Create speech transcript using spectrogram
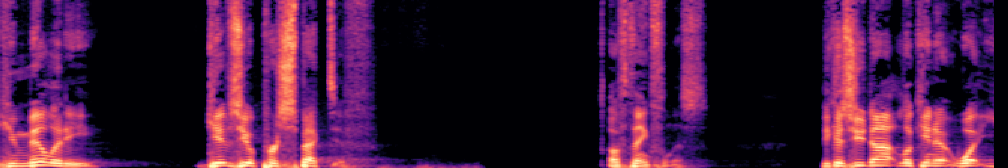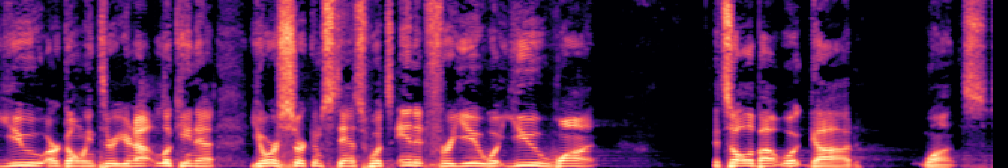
Humility gives you a perspective of thankfulness. Because you're not looking at what you are going through. You're not looking at your circumstance, what's in it for you, what you want. It's all about what God wants.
